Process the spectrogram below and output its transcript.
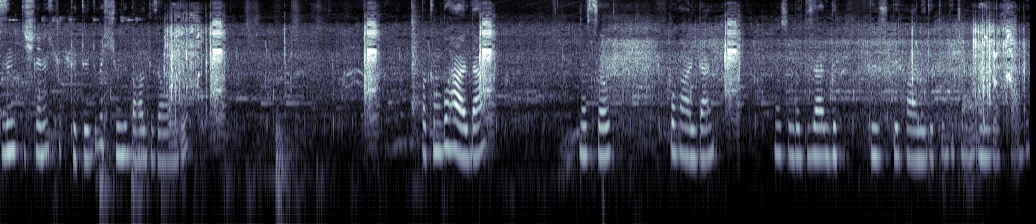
Sizin dişleriniz çok kötüydü ve şimdi daha güzel oldu. Bakın bu halden nasıl bu halden nasıl da güzel bir düz bir hale getirdik yani onu gösterdik.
